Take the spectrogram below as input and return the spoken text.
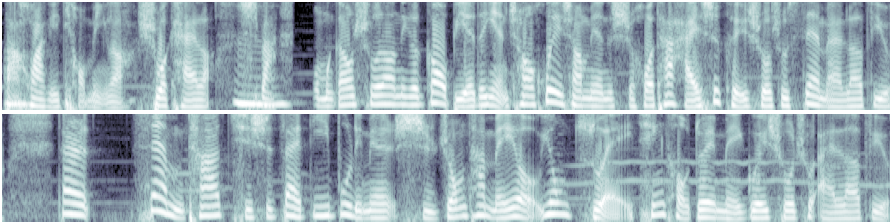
把话给挑明了，说开了，是吧？嗯我们刚刚说到那个告别的演唱会上面的时候，他还是可以说出 Sam I love you，但是 Sam 他其实在第一部里面始终他没有用嘴亲口对玫瑰说出 I love you，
